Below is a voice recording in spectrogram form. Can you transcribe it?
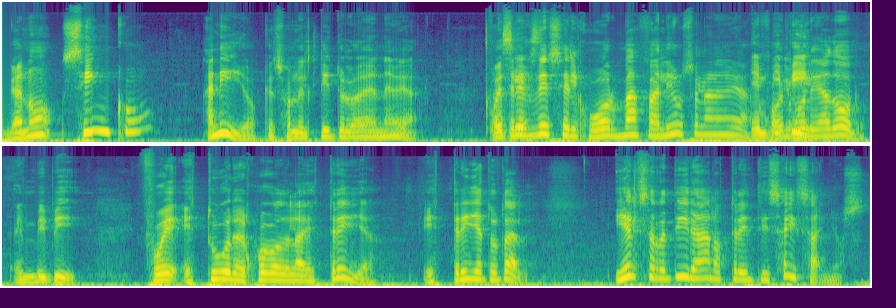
ganó cinco anillos, que son el título de la NBA. Fue Así tres es. veces el jugador más valioso de la NBA. Fue el MVP. goleador, MVP. Fue, estuvo en el juego de la estrella, estrella total. Y él se retira a los 36 años.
